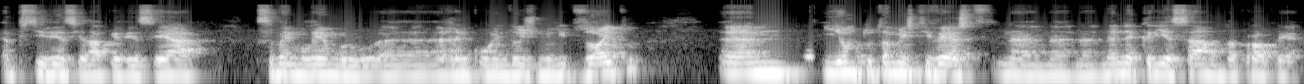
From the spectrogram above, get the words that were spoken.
a presidência da APDCA, que, se bem me lembro, arrancou em 2018, um, e onde tu também estiveste na, na, na, na criação da própria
